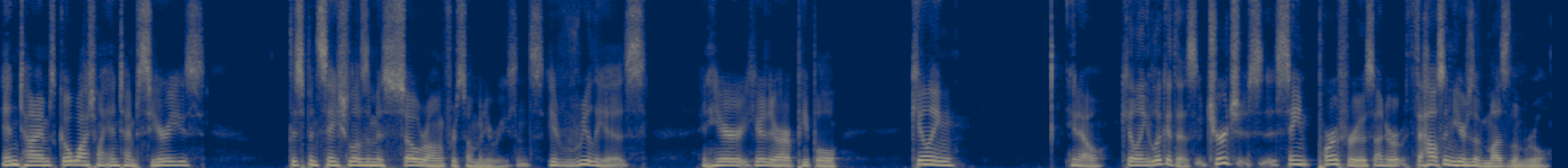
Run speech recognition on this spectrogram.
end times. Go watch my end time series dispensationalism is so wrong for so many reasons. It really is. And here here there are people killing you know, killing look at this. Church St. Porphyrius under a thousand years of Muslim rule.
